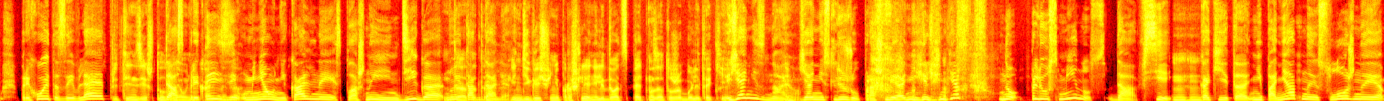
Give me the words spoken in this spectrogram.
да. Приходит и заявляет... Претензии, что да, у меня с претензией, да. у меня уникальные, сплошные индиго, ну да, и так да, далее. Да. Индиго еще не прошли, они лет 25 назад уже были такие. Я не знаю, я не слежу, прошли они или нет, но плюс-минус, да, все какие-то непонятные, сложные,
